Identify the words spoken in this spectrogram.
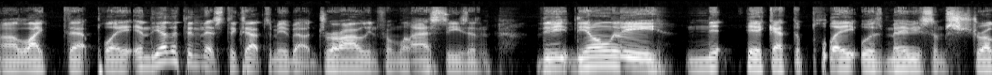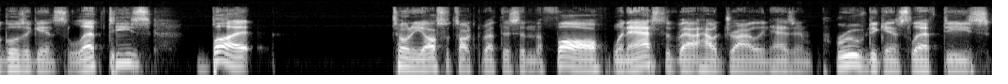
uh, liked that play. And the other thing that sticks out to me about Dreiling from last season, the the only nitpick at the plate was maybe some struggles against lefties, but Tony also talked about this in the fall when asked about how Dreiling has improved against lefties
